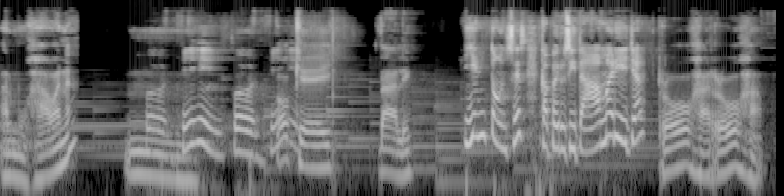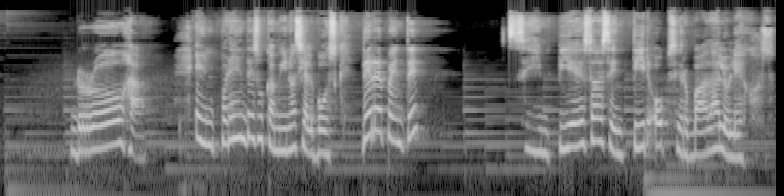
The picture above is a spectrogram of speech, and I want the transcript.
¿Almohábana? Mm, Por fin, por fin. ok, dale. Y entonces Caperucita Amarilla, Roja, roja. roja, emprende su camino hacia el bosque. De repente, se empieza a sentir observada a lo lejos.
